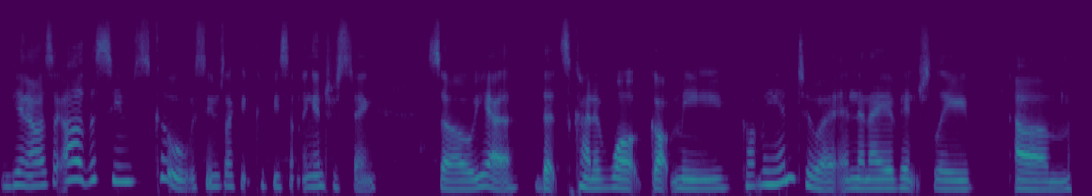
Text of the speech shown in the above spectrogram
you know i was like oh this seems cool. It seems like it could be something interesting. So yeah that's kind of what got me got me into it and then i eventually um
